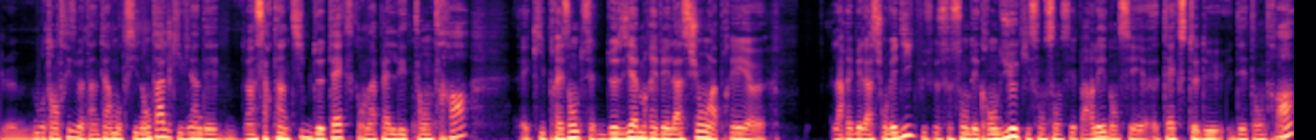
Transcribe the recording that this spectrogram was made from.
le mot tantrisme est un terme occidental qui vient d'un certain type de texte qu'on appelle les tantras, euh, qui présente cette deuxième révélation après la révélation védique, puisque ce sont des grands dieux qui sont censés parler dans ces textes des tantras.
